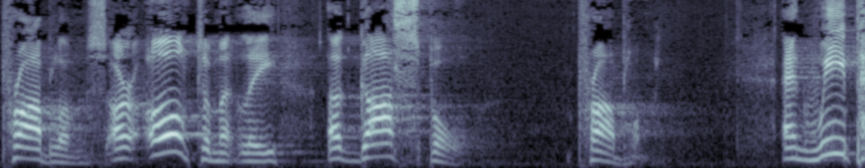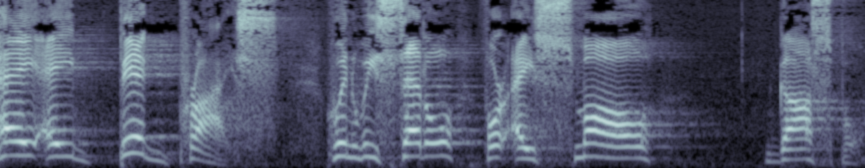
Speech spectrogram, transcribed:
problems are ultimately a gospel problem. And we pay a big price when we settle for a small gospel.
